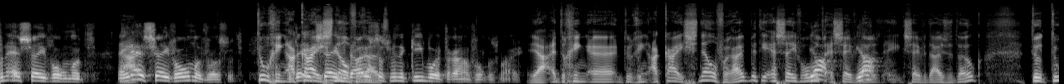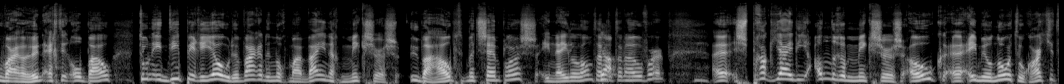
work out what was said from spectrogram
een S700. Nee, Ja. een S700 was het. toen ging Akai snel X7000 vooruit. was met een keyboard eraan volgens mij. Ja, en toen ging, eh, toen ging Akai snel vooruit met die S700, Ja, S7000, X7000 ook. Toen, toen waren hun echt in opbouw. Toen in die periode waren er nog maar weinig mixers überhaupt met samplers. In Nederland hebben we het dan over. Eh, sprak jij die andere mixers ook? Eh Emiel Noordhoek had je het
